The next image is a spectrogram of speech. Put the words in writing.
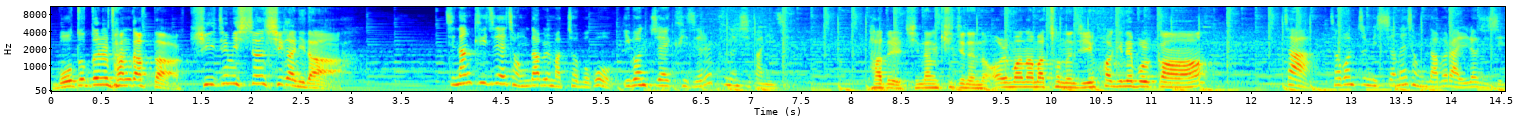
모두들 반갑다. 퀴즈 미션 시간이다. 지난 퀴즈의 정답을 맞춰보고 이번 주의 퀴즈를 푸는 시간이지. 다들 지난 퀴즈는 얼마나 맞췄는지 확인해 볼까? 자, 저번 주 미션의 정답을 알려주지.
